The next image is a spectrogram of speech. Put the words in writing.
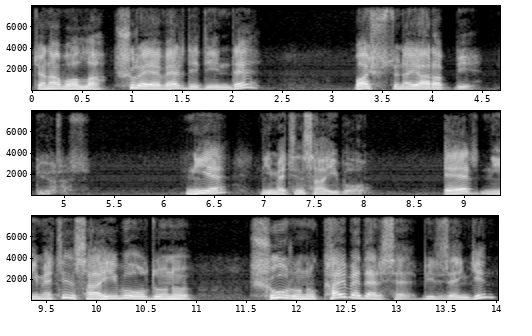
Cenab-ı Allah şuraya ver dediğinde baş üstüne ya Rabbi diyoruz. Niye? Nimetin sahibi o. Eğer nimetin sahibi olduğunu, şuurunu kaybederse bir zengin,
